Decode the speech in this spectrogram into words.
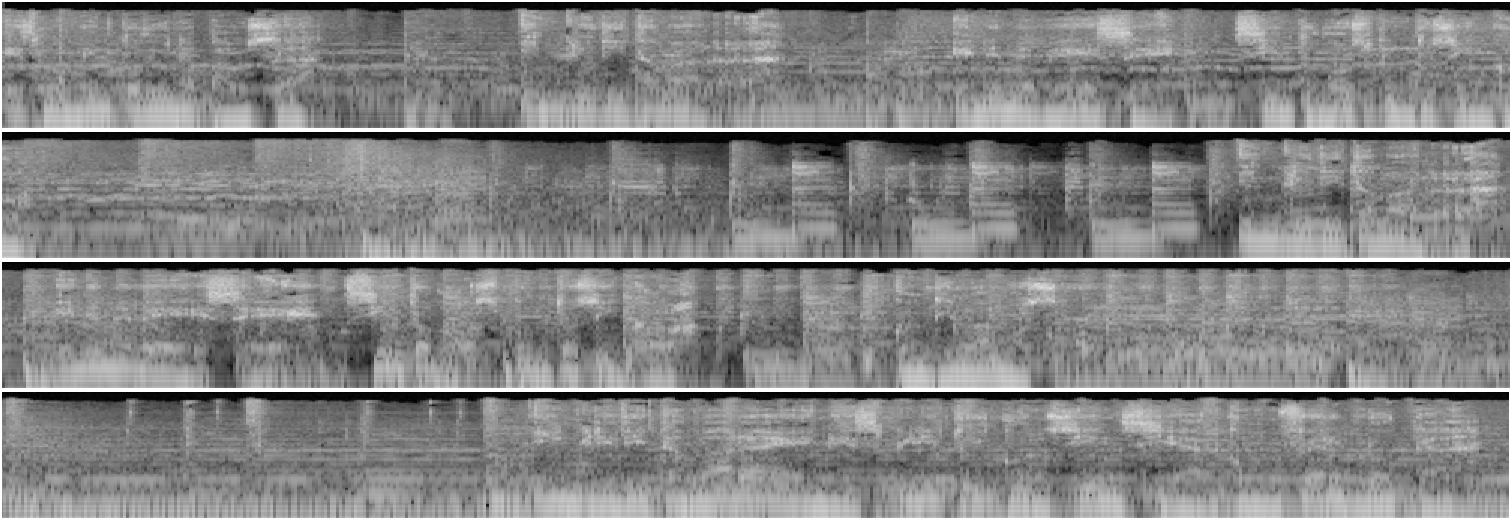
Es momento de una pausa. Ingrid y Tamara en MBS 102.5. Tamara en MBS 102.5. Continuamos. Ingrid en Espíritu y Conciencia con Fer Broca.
